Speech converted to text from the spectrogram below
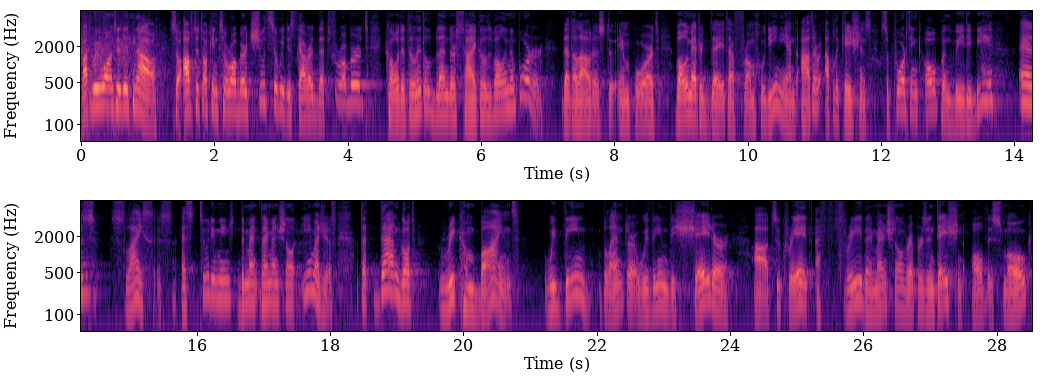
But we wanted it now. So after talking to Robert Schutze, we discovered that Robert coded a little Blender Cycles volume importer that allowed us to import volumetric data from Houdini and other applications supporting OpenVDB as slices, as two-dimensional images that then got recombined within Blender, within the shader, uh, to create a three-dimensional representation of the smoke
